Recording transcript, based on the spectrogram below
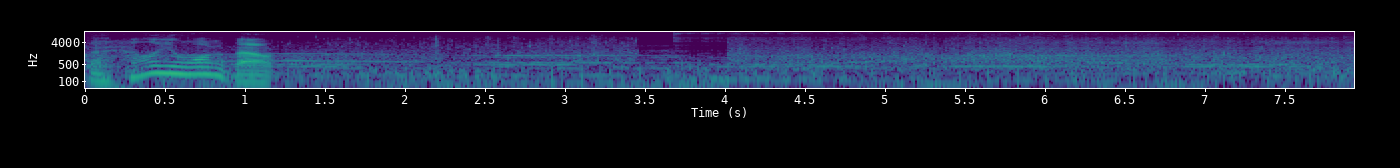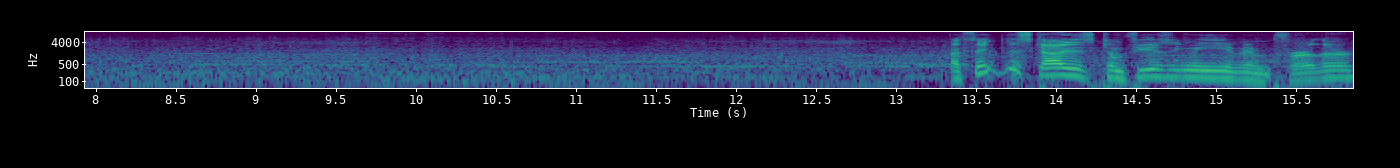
The hell are you on about? I think this guy is confusing me even further.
